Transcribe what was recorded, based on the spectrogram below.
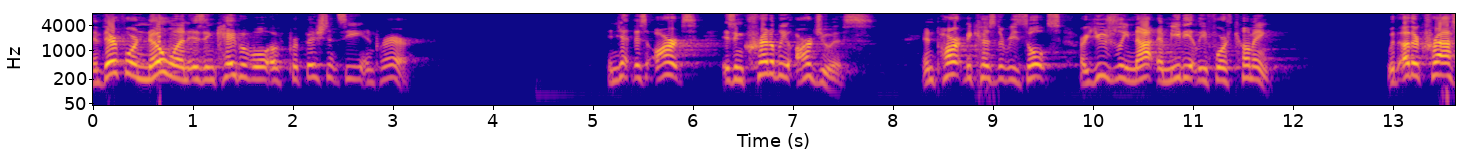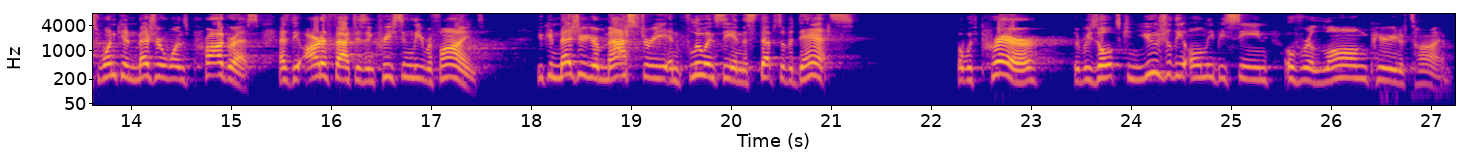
and therefore no one is incapable of proficiency in prayer. And yet this art is incredibly arduous, in part because the results are usually not immediately forthcoming. With other crafts, one can measure one's progress as the artifact is increasingly refined. You can measure your mastery and fluency in the steps of a dance. But with prayer, the results can usually only be seen over a long period of time.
